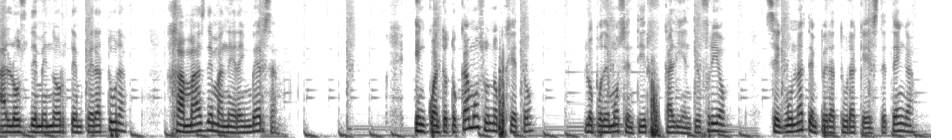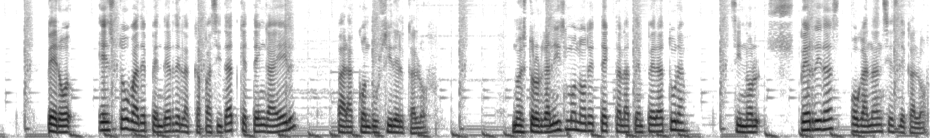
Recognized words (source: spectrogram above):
a los de menor temperatura, jamás de manera inversa. En cuanto tocamos un objeto, lo podemos sentir caliente o frío según la temperatura que éste tenga. Pero esto va a depender de la capacidad que tenga él para conducir el calor. Nuestro organismo no detecta la temperatura, sino pérdidas o ganancias de calor.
